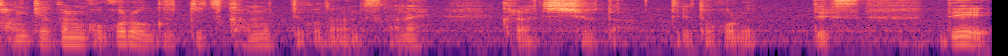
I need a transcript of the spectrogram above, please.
観客の心をグッと掴むってことなんですかねクラッチシューターっていうところです。で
